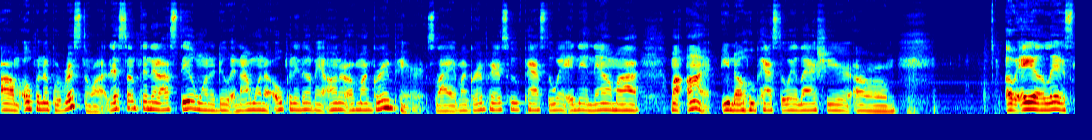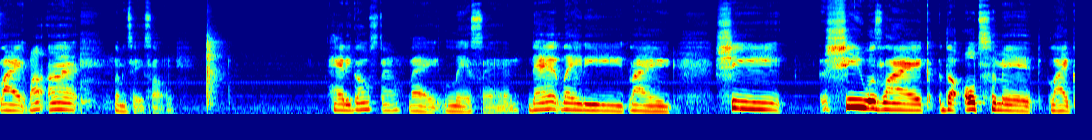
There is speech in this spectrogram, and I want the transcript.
um, open up a restaurant. That's something that I still want to do, and I want to open it up in honor of my grandparents, like my grandparents who passed away, and then now my my aunt, you know, who passed away last year um, of ALS. Like my aunt, let me tell you something. Hattie Ghostin, like, listen, that lady, like, she she was like the ultimate like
